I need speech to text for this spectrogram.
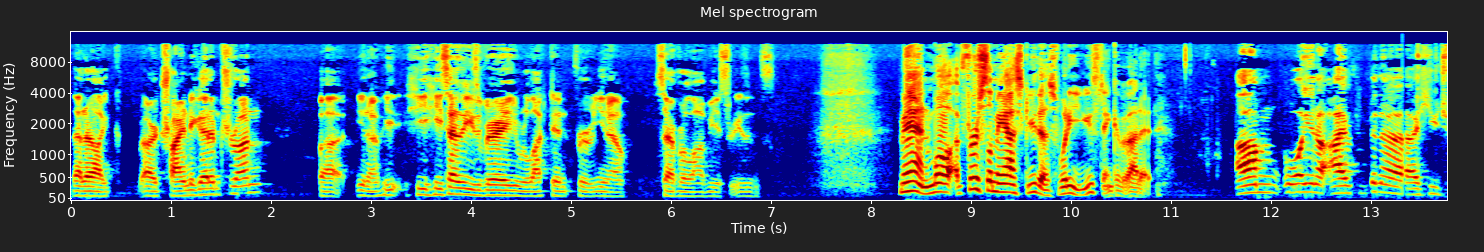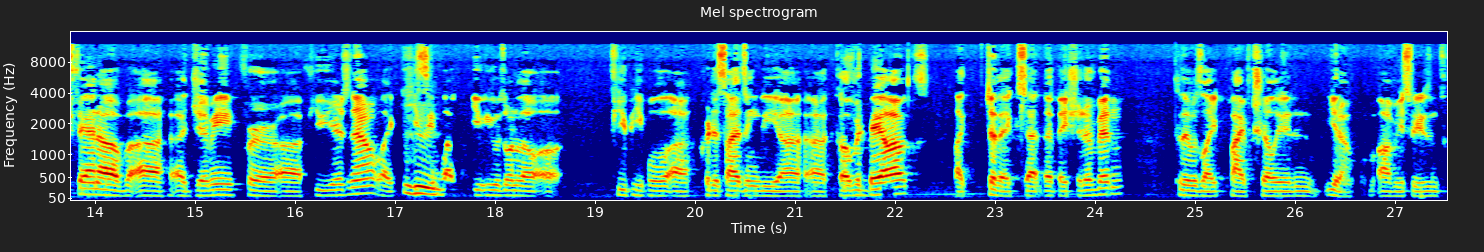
that are like are trying to get him to run, but you know, he he he says he's very reluctant for you know several obvious reasons. Man, well, first let me ask you this. What do you think about it? Um, well, you know, I've been a, a huge fan of uh, uh, Jimmy for a few years now. Like, he Mhm. seemed like he, he was one of the uh, few people uh, criticizing the uh, uh, COVID bailouts, like to the extent that they should have been, because it was like five trillion, you know, obvious reasons.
